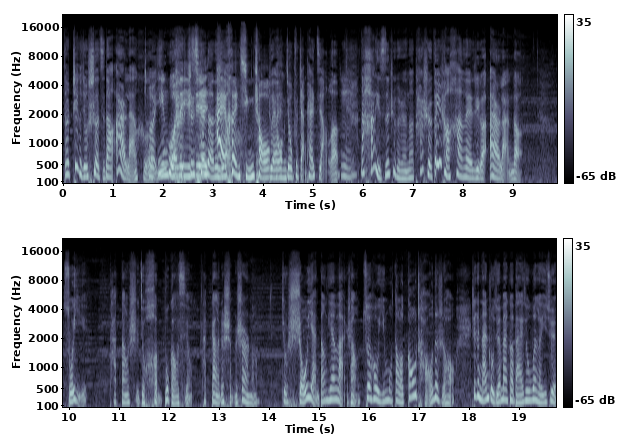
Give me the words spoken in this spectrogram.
就这个就涉及到爱尔兰和和英英国的一之间些的那些。爱恨情仇。，对，我们就不展开讲了。嗯那哈里斯这个人呢，他是非常捍卫这个爱尔兰的，所以他当时就很不高兴。他干了个什么事儿呢？就首演当天晚上最后一幕到了高潮的时候，这个男主角麦克白就问了一句：“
